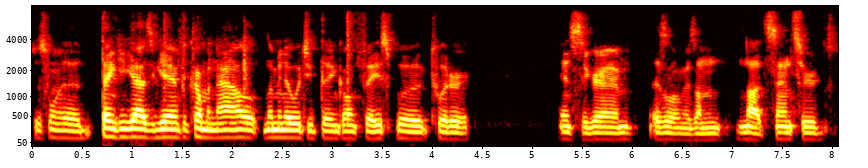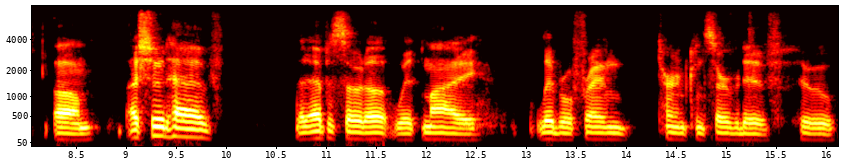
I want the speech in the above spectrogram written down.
just want to thank you guys again for coming out. Let me know what you think on Facebook, Twitter, Instagram, as long as I'm not censored. Um, I should have that episode up with my liberal friend turned conservative who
